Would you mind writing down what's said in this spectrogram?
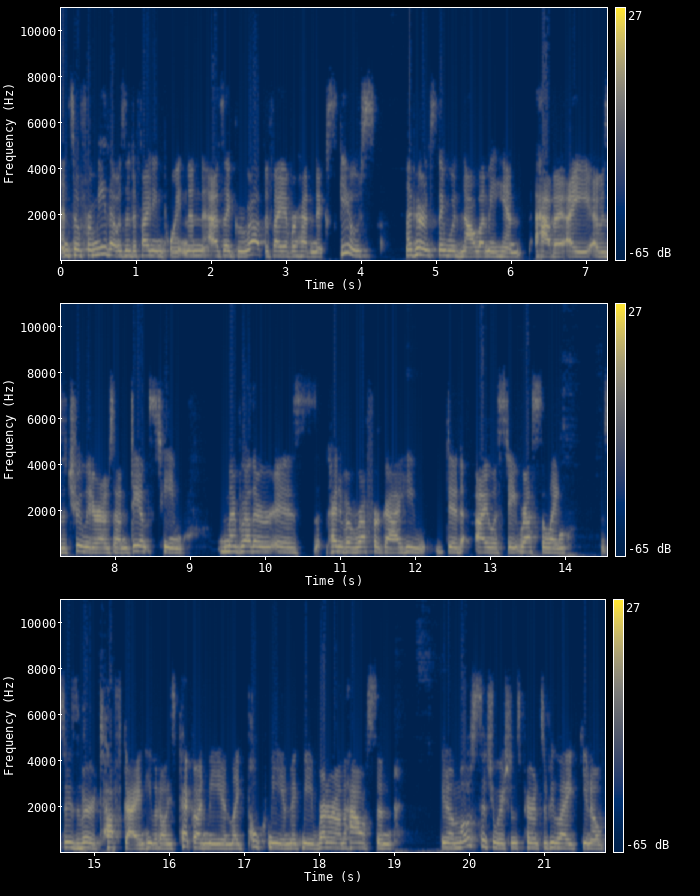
And so for me, that was a defining point. And then as I grew up, if I ever had an excuse my parents they would not let me hand have it. I I was a cheerleader. I was on dance team. My brother is kind of a rougher guy. He did Iowa State wrestling, So he's a very tough guy and he would always pick on me and like poke me and make me run around the house. And, you know, most situations parents would be like, you know,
